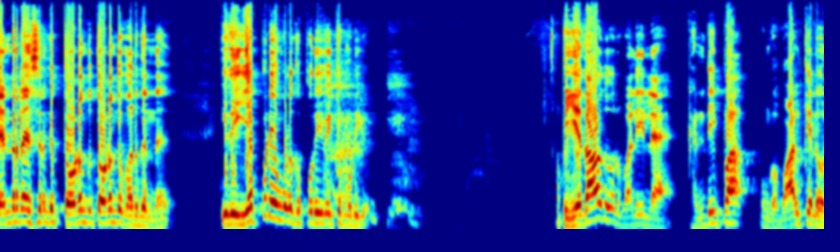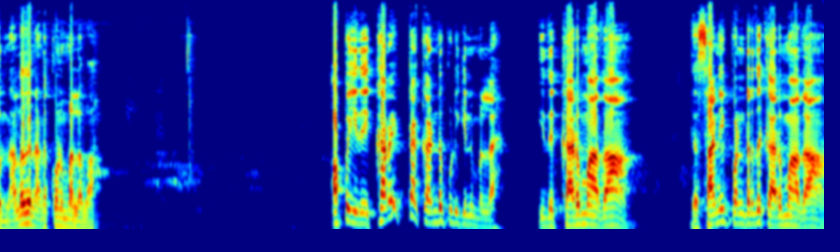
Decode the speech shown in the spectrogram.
ஜென்ரேஷனுக்கு தொடர்ந்து தொடர்ந்து வருதுன்னு இது எப்படி உங்களுக்கு புரிய வைக்க முடியும்? அப்போ ஏதாவது ஒரு வழியில் கண்டிப்பாக உங்கள் வாழ்க்கையில் ஒரு நல்லது நடக்கணும் அல்லவா? அப்போ இதை கரெக்டாக கண்டுபிடிக்கணுமில்ல. இது கர்மா தான். இந்த சனி பண்ணுறது கர்மா தான்.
